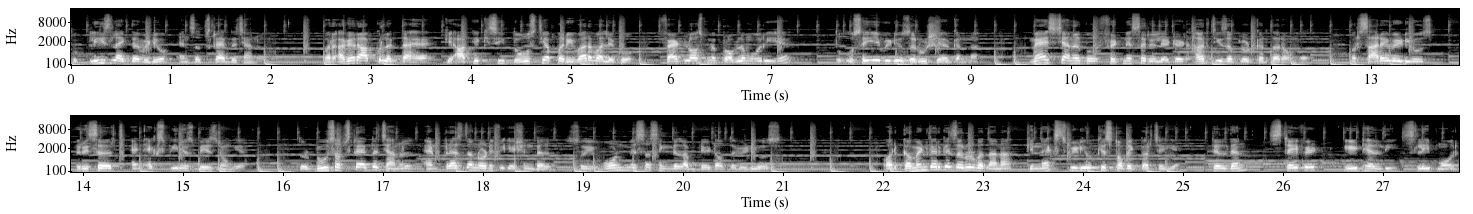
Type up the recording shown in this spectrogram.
तो please like the video and subscribe the channel और अगर आपको लगता है कि आपके किसी दोस्त या परिवार वाले को फैट लॉस में प्रॉब्लम हो रही है तो उसे ये वीडियो ज़रूर शेयर करना। मैं इस चैनल पर फिटनेस से रिलेटेड हर चीज़ अपलोड करता रहूँगा और सारे videos, research and experience based होंगे। तो do subscribe the channel and press the notification bell so you won't miss a single update of the videos और कमेंट करके ज़रूर बताना कि नेक्स्ट वीडियो किस टॉपिक पर चाहिए। Till then stay fit eat healthy sleep more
